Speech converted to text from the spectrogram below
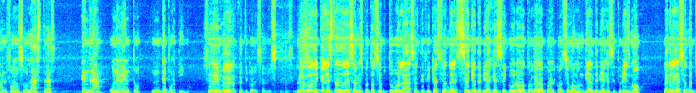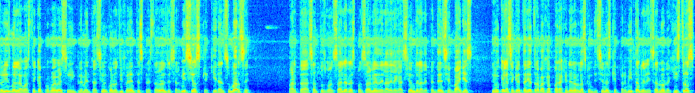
Alfonso Lastras tendrá un evento deportivo. Sí, hoy juega el Atlético de San Luis. Luego de que el Estado de San Luis Potosí obtuvo la certificación del sello de viaje seguro otorgada por el Consejo Mundial de Viajes y Turismo, la Delegación de Turismo en la Huasteca promueve su implementación con los diferentes prestadores de servicios que quieran sumarse. Marta Santos González, responsable de la Delegación de la Dependencia en Valles, dijo que la Secretaría trabaja para generar las condiciones que permitan realizar los registros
